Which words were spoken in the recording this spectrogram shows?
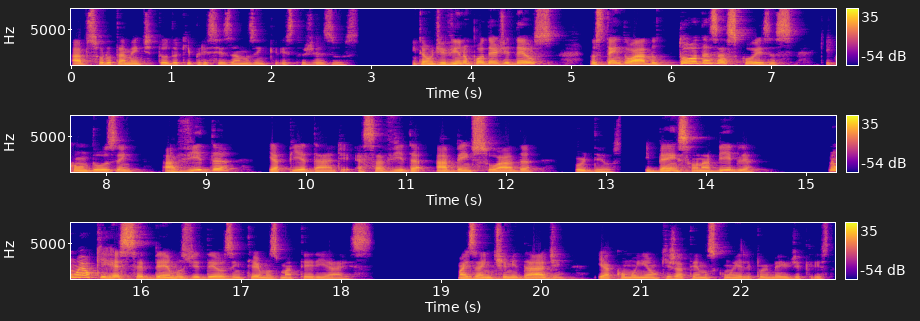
absolutamente tudo o que precisamos em Cristo Jesus. Então, o divino poder de Deus nos tem doado todas as coisas que conduzem à vida e à piedade, essa vida abençoada por Deus. E bênção na Bíblia não é o que recebemos de Deus em termos materiais, mas a intimidade e a comunhão que já temos com Ele por meio de Cristo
